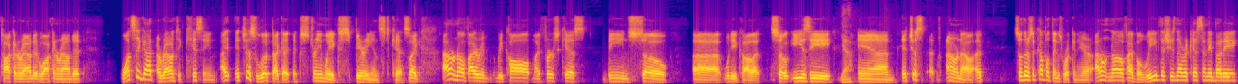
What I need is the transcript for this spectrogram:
talking around it, walking around it. Once they got around to kissing, I it just looked like an extremely experienced kiss. Like I don't know if I re- recall my first kiss being so uh, what do you call it? So easy, yeah. And it just I don't know. I, so there's a couple things working here. I don't know if I believe that she's never kissed anybody.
